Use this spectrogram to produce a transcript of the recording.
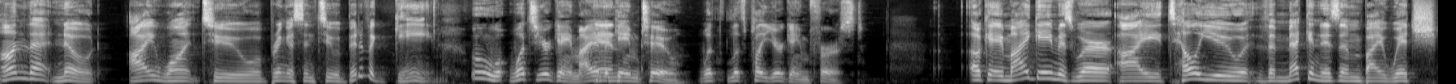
on that note, I want to bring us into a bit of a game. Ooh, what's your game? I have a game too. What? Let's play your game first. Okay, my game is where I tell you the mechanism by which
